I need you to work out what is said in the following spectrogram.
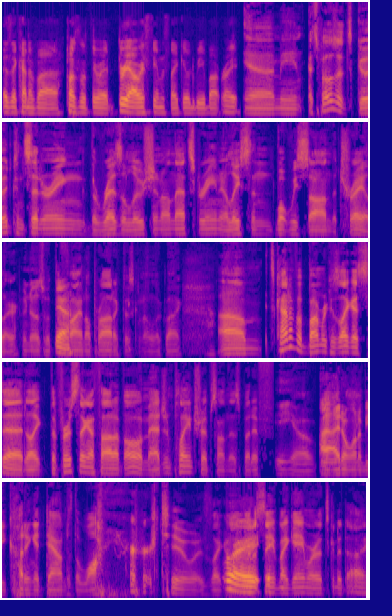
as I kind of uh puzzle through it, three hours seems like it would be about right. Yeah, I mean, I suppose it's good considering the resolution on that screen, at least in what we saw in the trailer. Who knows what the Yeah. final product is going to look like? Um, it's kind of a bummer because, like I said, like the first thing I thought of, oh, imagine plane trips on this. But if you know, I, I don't want to be cutting it down to the wire too. It's like oh, I gotta save my game or it's going to die.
